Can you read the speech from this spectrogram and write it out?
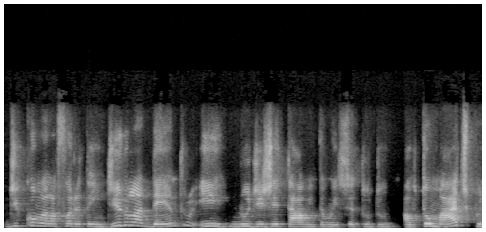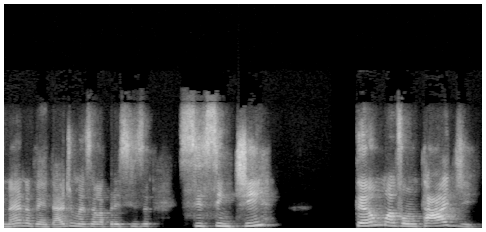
de como ela for atendida lá dentro e no digital, então isso é tudo automático, né? Na verdade, mas ela precisa se sentir tão à vontade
